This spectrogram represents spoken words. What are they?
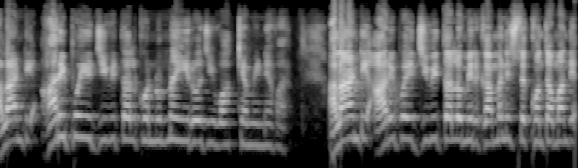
అలాంటి ఆరిపోయే జీవితాలు కొన్ని ఉన్నాయి ఈరోజు ఈ వాక్యం వినేవారు. అలాంటి ఆరిపోయే జీవితాల్లో మీరు గమనిస్తే కొంతమంది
